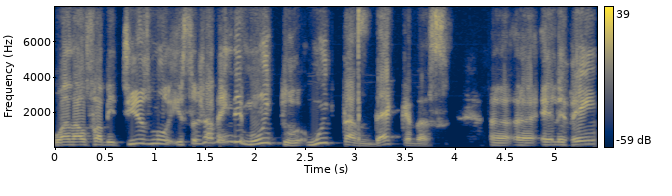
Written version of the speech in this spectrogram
o analfabetismo, isso já vem de muito, muitas décadas, uh, uh, ele, vem,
